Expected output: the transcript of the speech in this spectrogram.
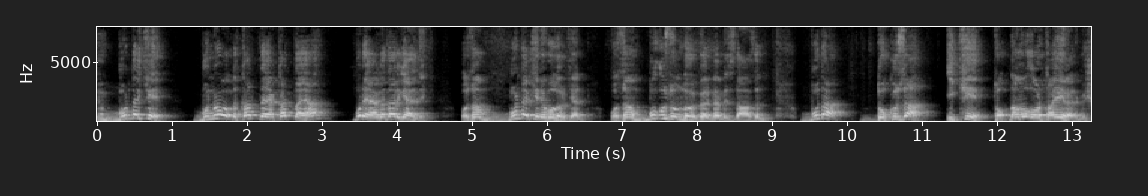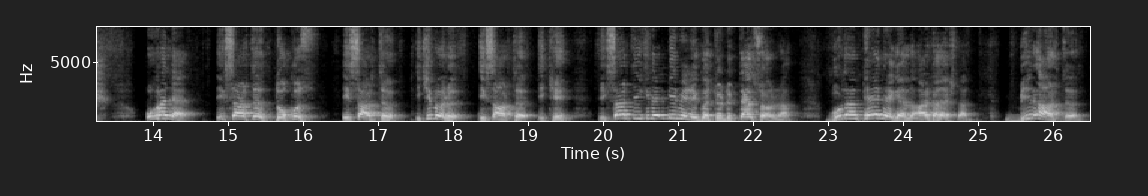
şimdi buradaki bu ne oldu katlaya katlaya buraya kadar geldik. O zaman buradakini bulurken o zaman bu uzunluğu bölmemiz lazım. Bu da 9'a 2 toplamı ortayı vermiş. O halde x artı 9 x artı 2 bölü x artı 2 x artı 2'leri birbirini götürdükten sonra buradan p ne geldi arkadaşlar? 1 artı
